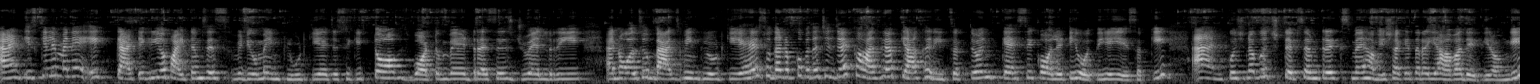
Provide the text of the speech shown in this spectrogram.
एंड इसके लिए मैंने एक कैटेगरी ऑफ़ आइटम्स इस वीडियो में इंक्लूड किया है, जैसे कि tops bottom wear dresses jewellery and also bags भी इंक्लूड किए हैं सो दैट आपको पता चल जाए कहाँ से आप क्या खरीद सकते हो एंड कैसी क्वालिटी होती है ये सब की. एंड कुछ ना कुछ टिप्स एंड ट्रिक्स मैं हमेशा की तरह यहाँ देती रहूँगी।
